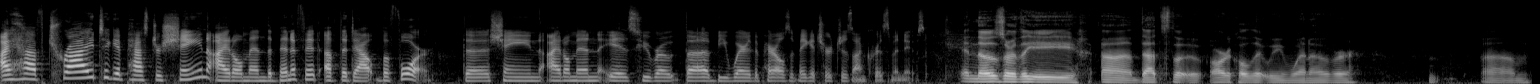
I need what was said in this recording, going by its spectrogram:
I have tried to give Pastor Shane Idleman the benefit of the doubt before. The Shane Idleman is who wrote the Beware the Perils of Megachurches on Charisma News. And those are the uh, that's the article that we went over um,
